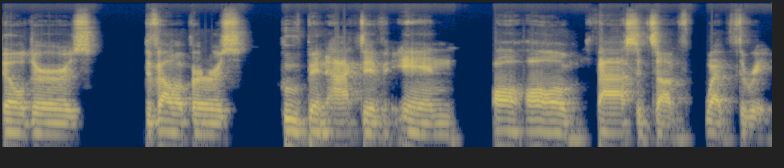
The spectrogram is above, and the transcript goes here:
builders, developers who've been active in all, all facets of Web3.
